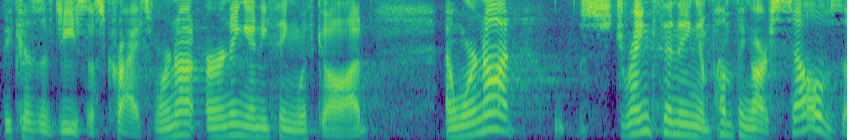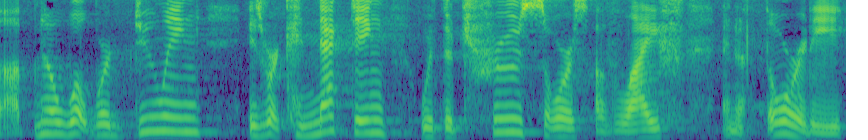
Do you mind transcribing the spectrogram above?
because of Jesus Christ. We're not earning anything with God, and we're not strengthening and pumping ourselves up. No, what we're doing is we're connecting with the true source of life and authority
